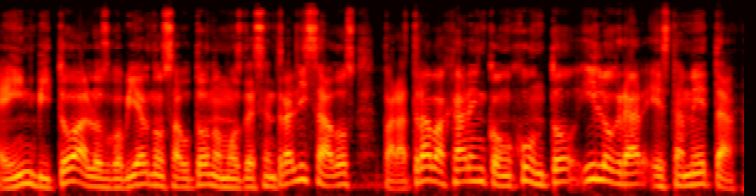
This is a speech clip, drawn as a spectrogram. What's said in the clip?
e invitó a los gobiernos autónomos descentralizados para trabajar en conjunto y lograr esta meta.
